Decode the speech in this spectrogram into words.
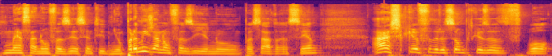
começa a não fazer sentido nenhum. Para mim já não fazia no passado recente. Acho que a Federação Portuguesa de Futebol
